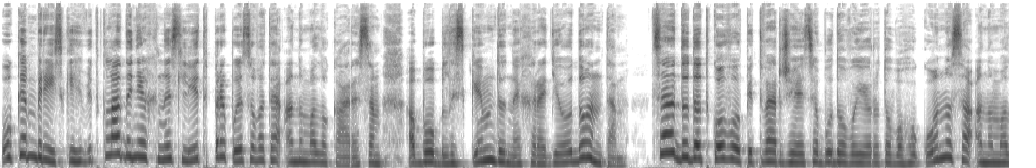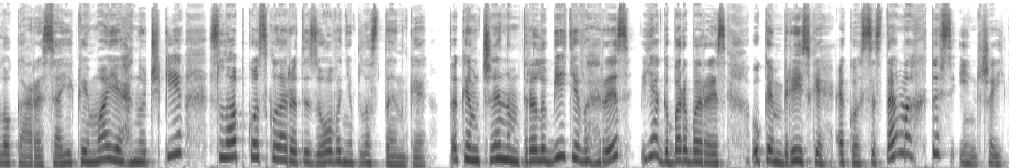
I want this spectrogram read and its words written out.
У кембрійських відкладеннях не слід приписувати аномалокарисам або близьким до них радіодонтам. Це додатково підтверджується будовою ротового конуса аномалокариса, який має гнучкі, слабко склератизовані пластинки. Таким чином, трилобітів гриз, як барбарис, у кембрійських екосистемах хтось інший.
